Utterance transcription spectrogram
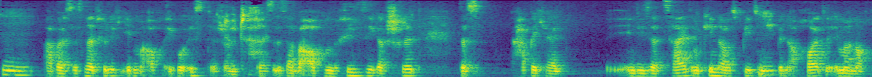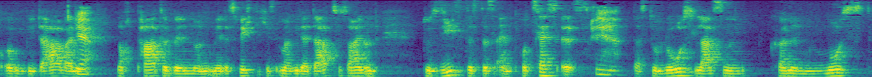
mhm. aber es ist natürlich eben auch egoistisch. Total. Und das ist aber auch ein riesiger Schritt. Das habe ich halt in dieser Zeit im Kinderhospiz und ich mhm. bin auch heute immer noch irgendwie da, weil ja. ich noch Pate bin und mir das wichtig ist, immer wieder da zu sein. Und du siehst, dass das ein Prozess ist, ja. dass du loslassen können musst.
